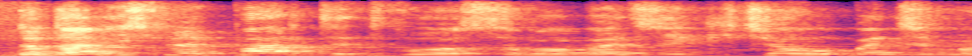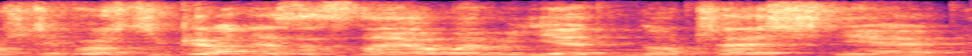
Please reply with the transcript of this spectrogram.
Dodaliśmy party dwuosobowe, dzięki czemu będzie możliwość grania ze znajomym jednocześnie.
